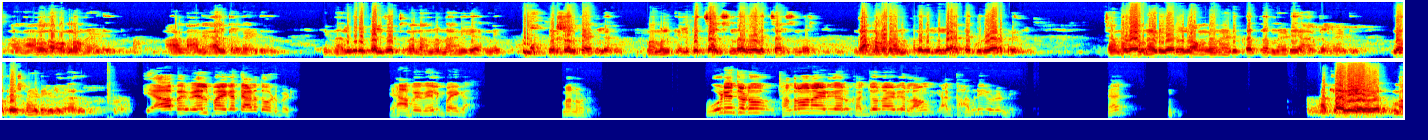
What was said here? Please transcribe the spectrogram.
వాళ్ళ నాన్న లవంగం నాయుడు వాళ్ళ నాన్న యాలకల నాయుడు ఈ నలుగురు కలిసి వచ్చిన నన్ను నాని గారిని ఎంటూరు పెట్టలేదు. మమ్మల్ని గెలిపించాల్సిందో ఓడించాల్సిందో గన్నవరం ప్రజలు లేకపోతే గుడివాడ ప్రజలు. చంద్రబాబు నాయుడు గారు లవంగం నాయుడు కత్తూరు నాయుడు యాలకల నాయుడు లోకేష్ నాయుడు వీళ్ళు కాదు. యాభై వేలు పైగా తేడాతో ఓడిపోయాడు. యాభై వేలకు పైగా. మనోడు. ఓడించడు చంద్రబాబు నాయుడు గారు ఖజ్జో నాయుడు గారు లాంగ్ అది కామెడీ చూడండి. అట్లాగే మా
